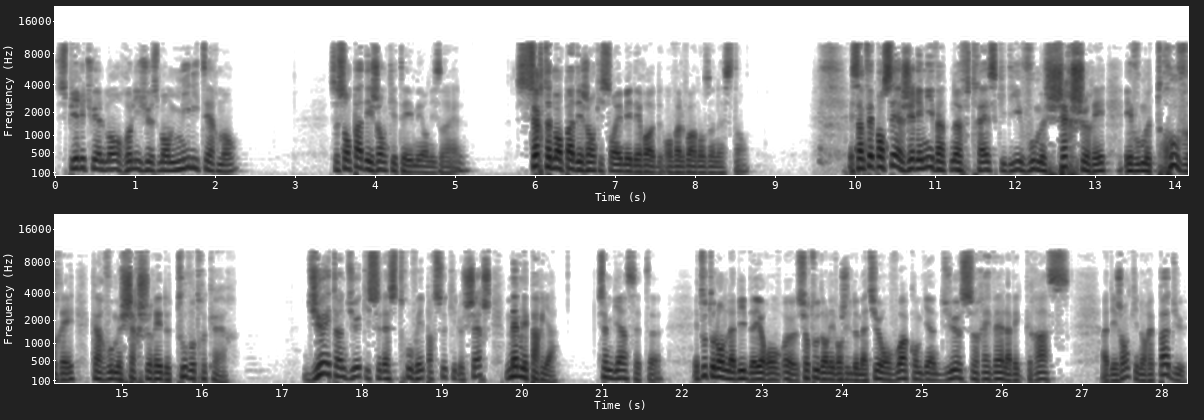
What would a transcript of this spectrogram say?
Spirituellement, religieusement, militairement, ce ne sont pas des gens qui étaient aimés en Israël. Certainement pas des gens qui sont aimés d'Hérode, on va le voir dans un instant. Et ça me fait penser à Jérémie 29, 13 qui dit, Vous me chercherez et vous me trouverez, car vous me chercherez de tout votre cœur. Dieu est un Dieu qui se laisse trouver par ceux qui le cherchent, même les parias. J'aime bien cette, et tout au long de la Bible, d'ailleurs, euh, surtout dans l'évangile de Matthieu, on voit combien Dieu se révèle avec grâce à des gens qui n'auraient pas dû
